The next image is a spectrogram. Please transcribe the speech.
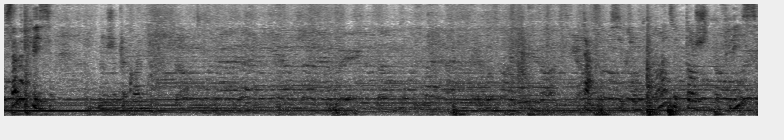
Все на флісі. Дуже прикольно. Так, всі 12, тож на флісі.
